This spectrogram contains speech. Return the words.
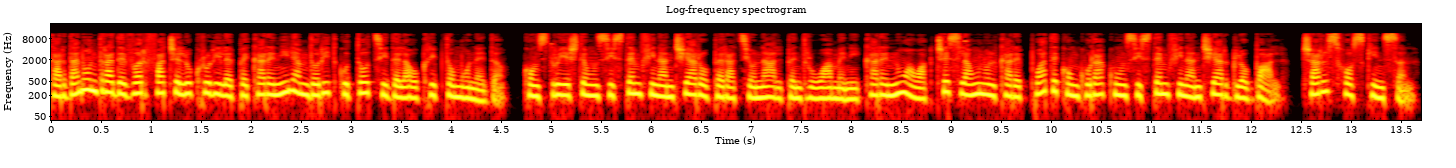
Cardano într-adevăr face lucrurile pe care ni le-am dorit cu toții de la o criptomonedă. Construiește un sistem financiar operațional pentru oamenii care nu au acces la unul care poate concura cu un sistem financiar global. Charles Hoskinson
